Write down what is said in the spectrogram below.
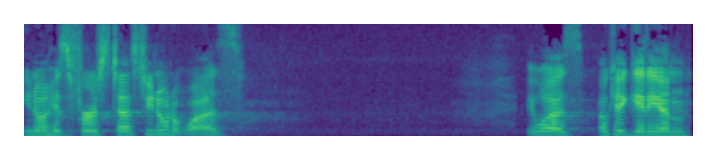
You know, his first test, you know what it was? It was, okay, Gideon,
